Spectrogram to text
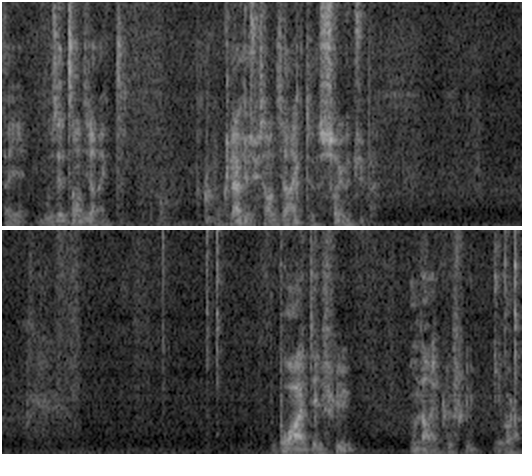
Ça y est, vous êtes en direct. Donc là, je suis en direct sur YouTube. Pour arrêter le flux, on arrête le flux et voilà.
